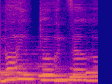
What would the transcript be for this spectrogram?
Mind blowing velvet.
